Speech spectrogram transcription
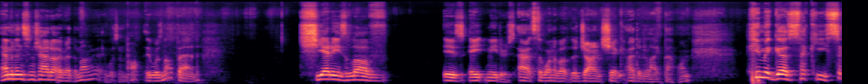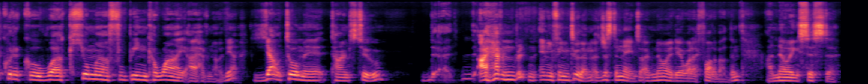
Eminence in Shadow, I read the manga. It was not it was not bad. Shieri's Love is eight meters. Ah, it's the one about the giant chick. I didn't like that one. Himegasaki Sakuriku wa Kyuma Fubin Kawaii. I have no idea. Yaotome times two. I haven't written anything to them, just the name, so I have no idea what I thought about them. A Knowing Sister.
